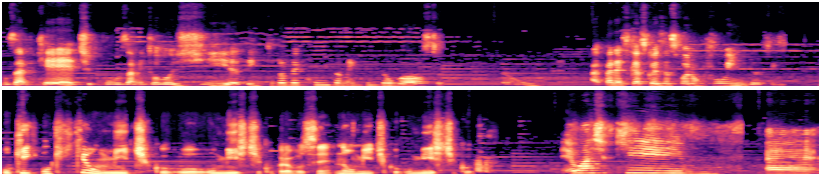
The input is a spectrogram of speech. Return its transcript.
os arquétipos, a mitologia, tem tudo a ver com também com o que eu gosto. Então, parece que as coisas foram fluindo, assim. O que, o que é o mítico, o, o místico para você? Não o mítico, o místico. Eu acho que é,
